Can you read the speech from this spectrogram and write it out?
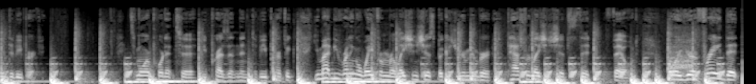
than to be perfect. It's more important to be present than to be perfect. You might be running away from relationships because you remember past relationships that failed. Or you're afraid that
